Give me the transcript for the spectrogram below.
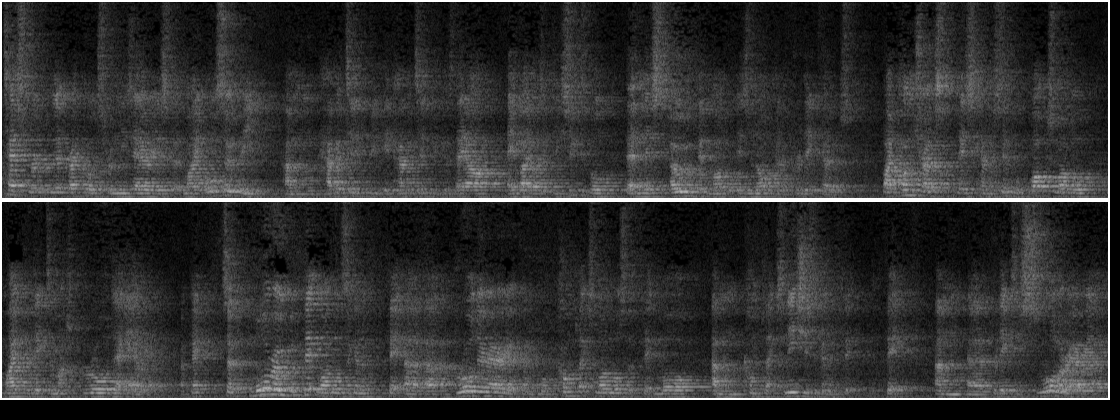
test records from these areas that might also be um, habited, be inhabited because they are abiotically suitable, then this overfit model is not going to predict those. By contrast, this kind of simple box model might predict a much broader area. Okay? So more overfit models are going to fit a, a, a, broader area, kind of more complex models that fit more um, complex niches are going to fit, fit um, uh, predict a smaller area,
